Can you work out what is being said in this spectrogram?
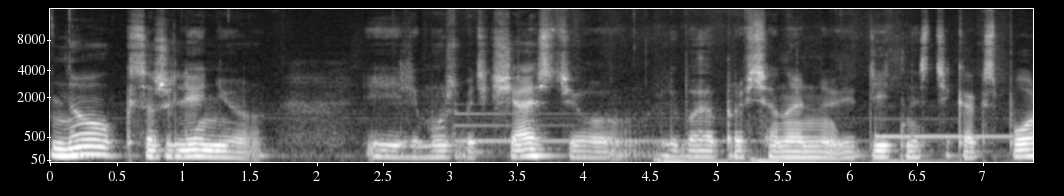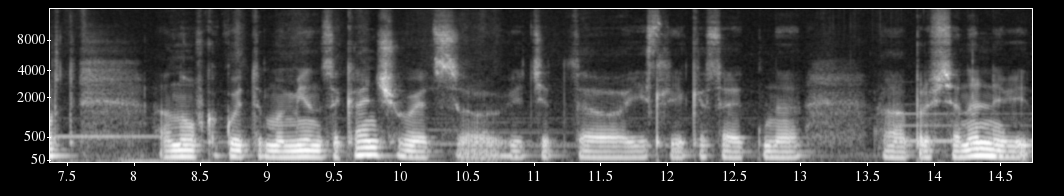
Но, к сожалению, или, может быть, к счастью, любая профессиональная деятельность, как спорт, оно в какой-то момент заканчивается, ведь это, если касательно а, профессиональной вид,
